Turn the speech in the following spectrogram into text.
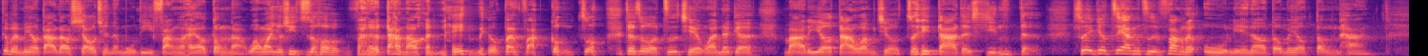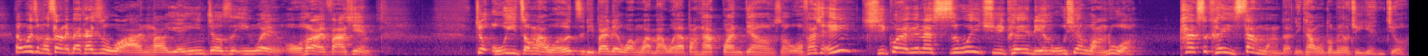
根本没有达到消遣的目的，反而还要动脑。玩完游戏之后，反而大脑很累，没有办法工作。这是我之前玩那个马里奥打网球最大的心得。所以就这样子放了五年哦，都没有动它。那为什么上礼拜开始玩啊？原因就是因为我后来发现。就无意中啊，我儿子礼拜六玩完嘛，我要帮他关掉的时候，我发现，哎，奇怪，原来 Switch 可以连无线网络哦。它是可以上网的。你看，我都没有去研究，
